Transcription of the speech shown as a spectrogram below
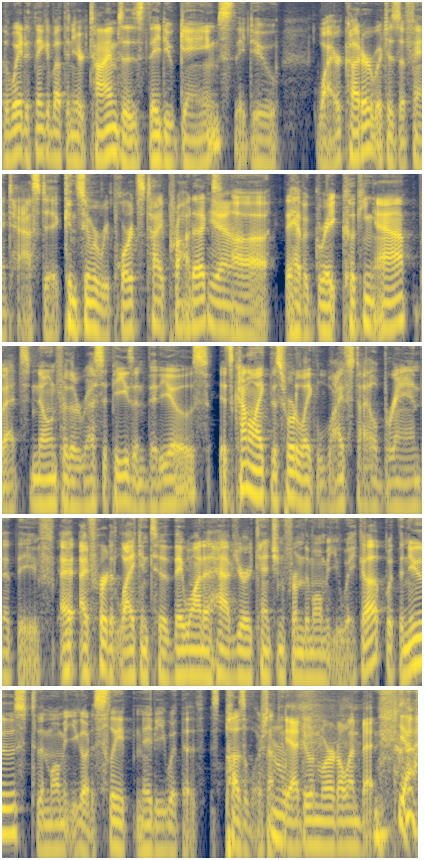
the way to think about the New York Times is they do games, they do Wirecutter, which is a fantastic consumer reports type product. Yeah. Uh, they have a great cooking app that's known for their recipes and videos. It's kind of like this sort of like lifestyle brand that they've, I, I've heard it likened to they want to have your attention from the moment you wake up with the news to the moment you go to sleep, maybe with a puzzle or something. Yeah, doing Wordle in bed. Yeah,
